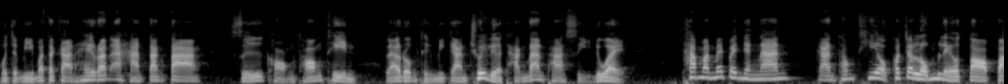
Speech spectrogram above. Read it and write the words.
ควรจะมีมาตรการให้ร้านอาหารต่างๆ ซื้อของท้องถิ่น และรวมถึงมีการช่วยเหลือทางด้านภาษีด้วย ถ้ามันไม่เป็นอย่างนั้น การท่องเที่ยวก็จะล้มเหลวต่อไป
